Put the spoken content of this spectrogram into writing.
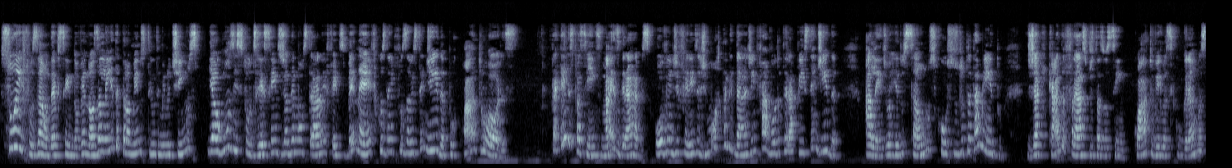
Sua infusão deve ser endovenosa lenta, pelo menos 30 minutinhos, e alguns estudos recentes já demonstraram efeitos benéficos da infusão estendida por 4 horas. Para aqueles pacientes mais graves, houve uma diferença de mortalidade em favor da terapia estendida, além de uma redução nos custos do tratamento, já que cada frasco de tazocin 4,5 gramas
